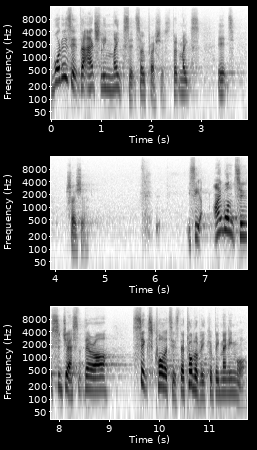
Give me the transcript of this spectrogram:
what is it that actually makes it so precious, that makes it treasure? You see, I want to suggest that there are six qualities. There probably could be many more.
